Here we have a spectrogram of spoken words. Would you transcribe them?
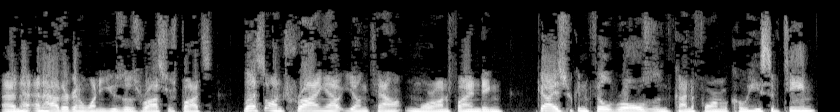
and, and how they're going to want to use those roster spots. Less on trying out young talent and more on finding guys who can fill roles and kind of form a cohesive team.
